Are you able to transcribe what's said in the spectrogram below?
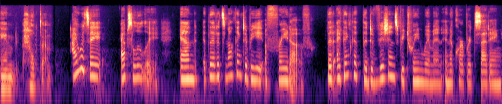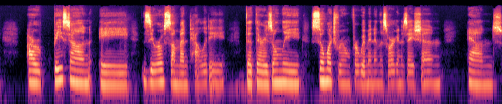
and help them. I would say absolutely. And that it's nothing to be afraid of. That I think that the divisions between women in a corporate setting are based on a zero sum mentality that there is only so much room for women in this organization and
